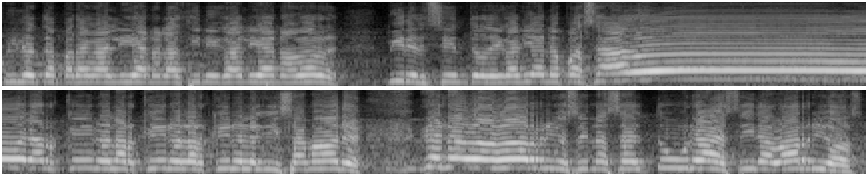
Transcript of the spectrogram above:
Pelota para Galeano, la tiene Galeano. A ver, viene el centro de Galeano pasado. El arquero, el arquero, el arquero Leguizamón. Ganaba Barrios en las alturas. Era Barrios.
